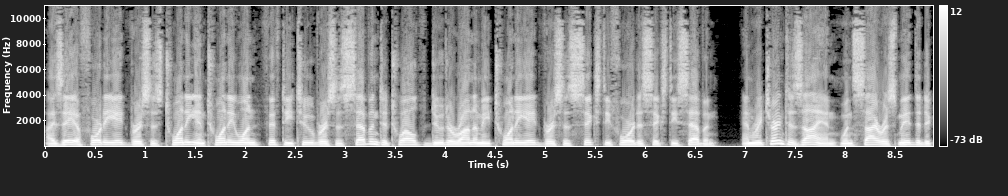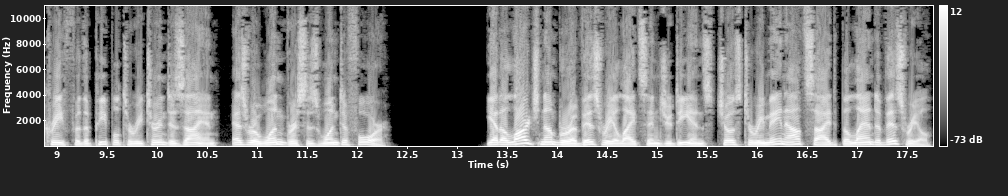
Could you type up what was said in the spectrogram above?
Isaiah 48 verses 20 and 21, 52 verses 7 to 12, Deuteronomy 28 verses 64 to 67, and return to Zion when Cyrus made the decree for the people to return to Zion, Ezra 1 verses 1 to 4. Yet a large number of Israelites and Judeans chose to remain outside the land of Israel,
